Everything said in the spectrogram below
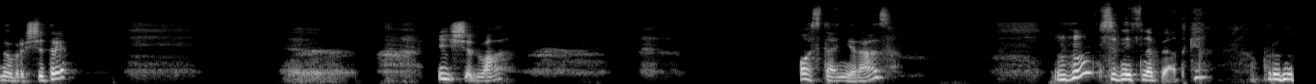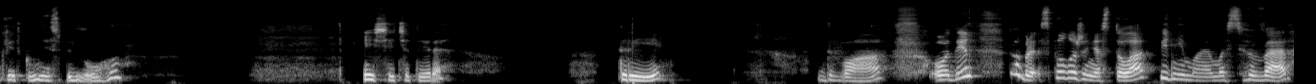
Добре, ще три. І ще два. Останній раз. Угу. Сідниць на п'ятки. Грудну клітку вниз підлогу. І ще чотири. Три. Два. Один. Добре, з положення стола піднімаємось вверх.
